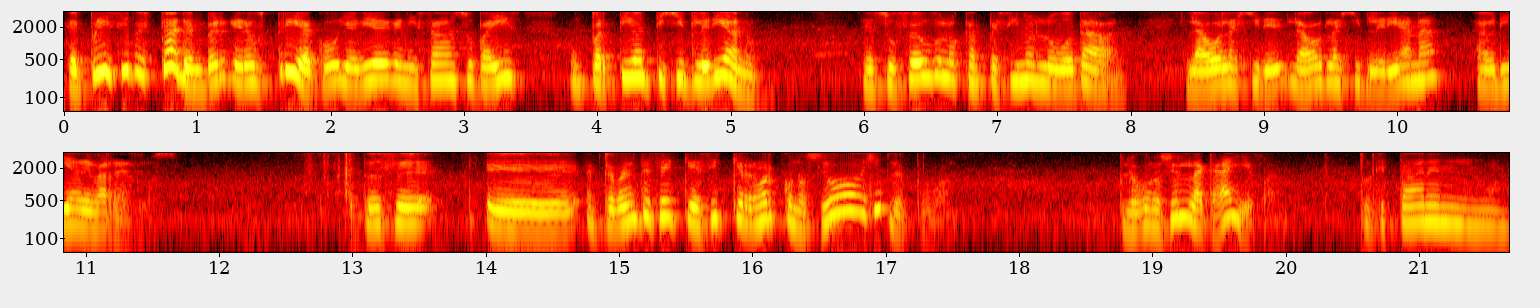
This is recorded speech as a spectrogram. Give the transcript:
el príncipe Starenberg era austríaco y había organizado en su país un partido antihitleriano. En su feudo los campesinos lo votaban. La ola, la ola hitleriana habría de barrerlos. Entonces, eh, entre paréntesis hay que decir que Renoir conoció a Hitler. weón. Lo conoció en la calle, porque estaban en...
